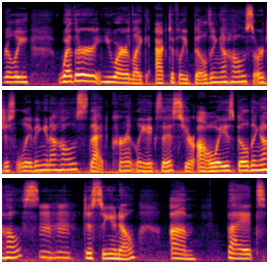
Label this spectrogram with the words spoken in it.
really, whether you are like actively building a house or just living in a house that currently exists, you're always building a house, mm-hmm. just so you know. Um, but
